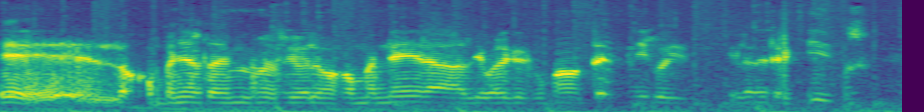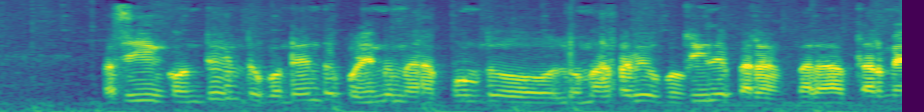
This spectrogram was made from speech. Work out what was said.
Eh, los compañeros también me han recibido de la mejor manera, al igual que el comando técnico y, y los directivos. Así que contento, contento, poniéndome a punto lo más rápido posible para, para adaptarme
